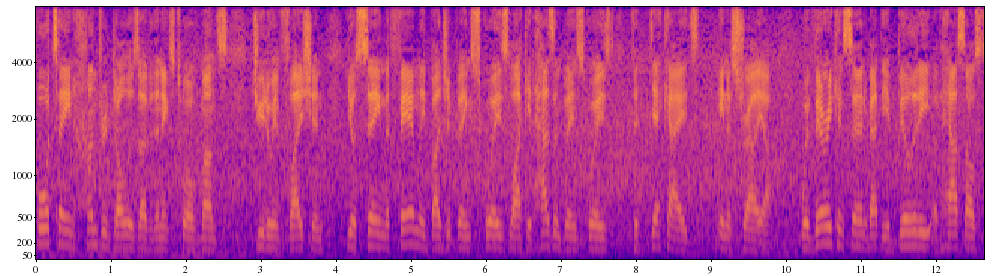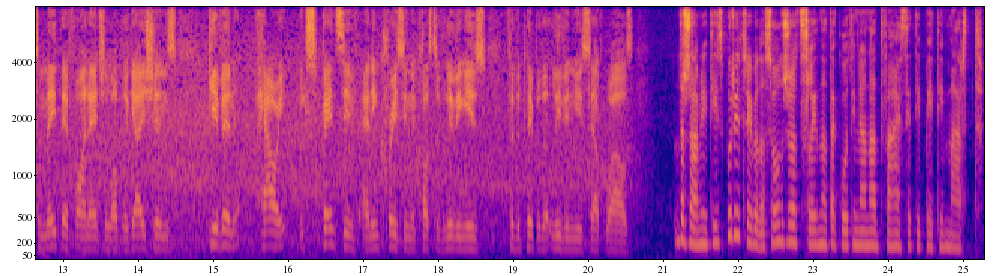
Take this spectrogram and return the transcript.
$1,400 over the next 12 months due to inflation, you're seeing the family budget being squeezed like it hasn't been squeezed for decades in Australia. We're very concerned about the ability of households to meet their financial obligations given how expensive and increasing the cost of living is for the people that live in New South Wales. Државните избори треба да се одржат следната година на 25 март.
